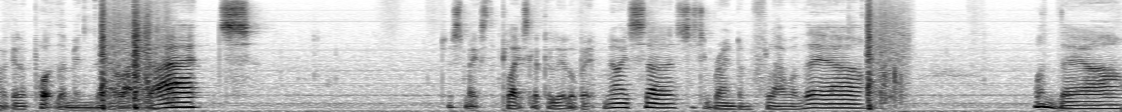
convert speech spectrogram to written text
I'm going to put them in there like that. Just makes the place look a little bit nicer. It's just a random flower there. One there.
